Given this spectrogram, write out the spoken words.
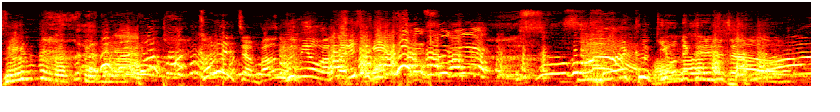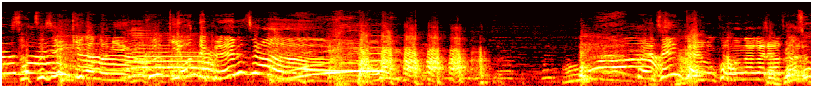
全部やってるカレンちゃん番組を分かりすぎ。すごい空気読んでくれるじゃん殺人鬼なのに空気読んでくれるじゃんこれ前回もこの流れあったんですよ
